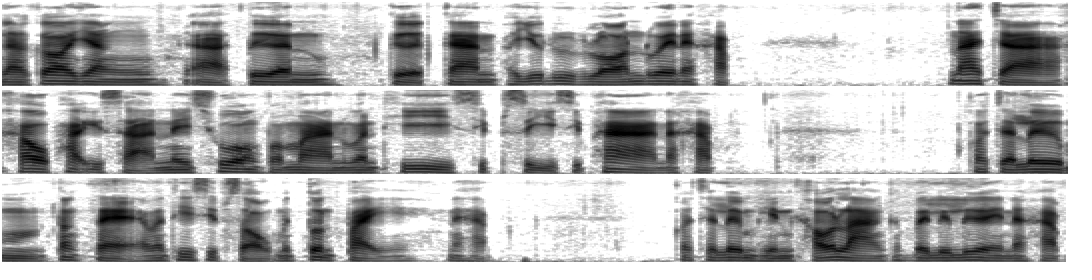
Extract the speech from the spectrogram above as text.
แล้วก็ยังเตือนเกิดการพายุฤดูร้อนด้วยนะครับ น่าจะเข้าภาคอีสานในช่วงประมาณวันที่ 14-15 นะครับ ก็จะเริ่มตั้งแต่วันที่ 12 เป็นต้นไปนะครับ ก็จะเริ่มเห็นเขาลางขึ้นไปเรื่อย ๆ นะครับ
